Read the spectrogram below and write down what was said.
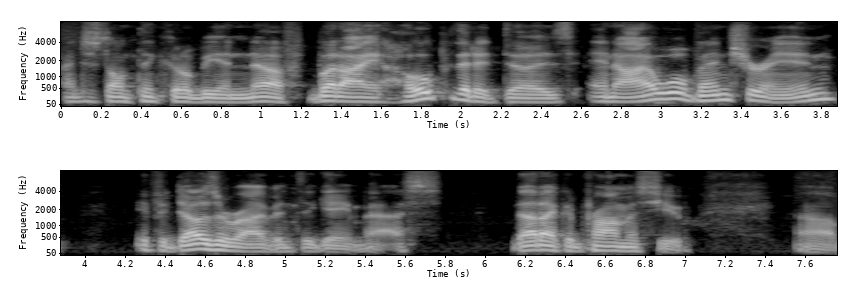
I just don't think it'll be enough, but I hope that it does, and I will venture in if it does arrive into Game Pass. That I could promise you. Uh,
